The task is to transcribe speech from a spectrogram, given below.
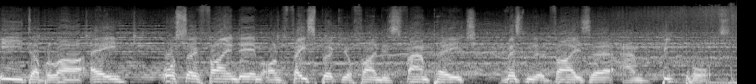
E R R A. Also find him on Facebook, you'll find his fan page, Resident Advisor, and Beatport.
